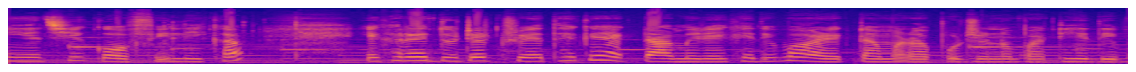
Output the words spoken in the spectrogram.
নিয়েছি কফি লেখা। এখানে দুইটা ট্রে থেকে একটা আমি রেখে দিব আর একটা আমার আপুর জন্য পাঠিয়ে দিব।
